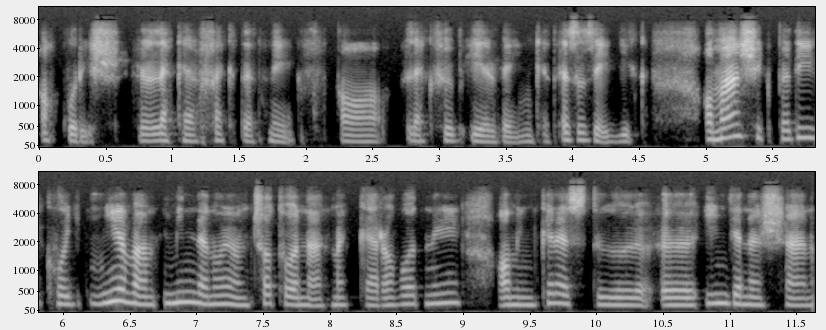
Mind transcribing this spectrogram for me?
akkor is le kell fektetni a legfőbb érveinket. Ez az egyik. A másik pedig, hogy nyilván minden olyan csatornát meg kell ragadni, amin keresztül ingyenesen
